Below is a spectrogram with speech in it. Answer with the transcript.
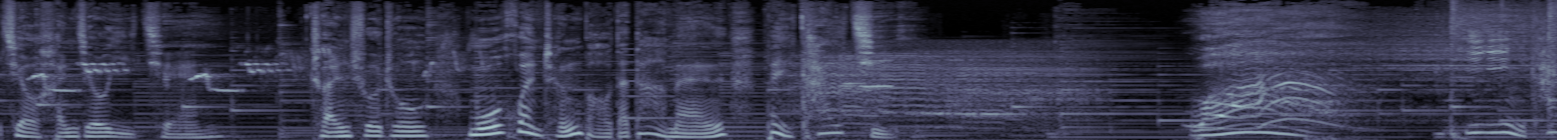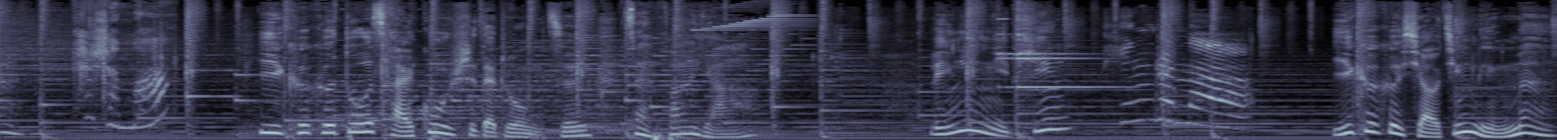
久很久以前，传说中魔幻城堡的大门被开启。哇！依依，你看，看什么？一颗颗多彩故事的种子在发芽。玲玲，你听，听着呢。一个个小精灵们，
